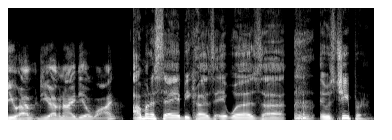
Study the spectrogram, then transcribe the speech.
Do you have Do you have an idea why? I'm gonna say because it was uh, it was cheaper.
